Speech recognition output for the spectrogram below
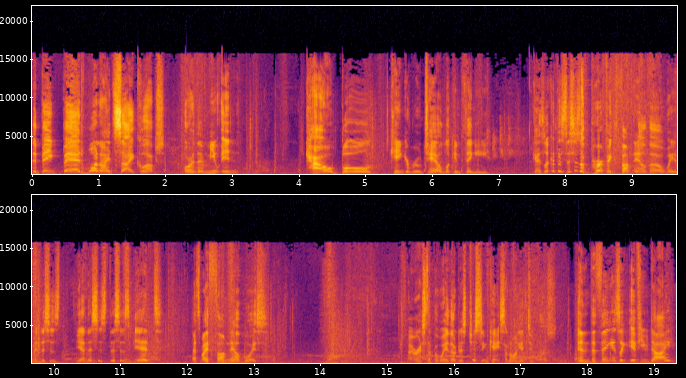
the big bad one-eyed Cyclops or the mutant cow, bull, kangaroo tail looking thingy? Guys, look at this. This is a perfect thumbnail though. Wait a minute. This is, yeah, this is, this is it. That's my thumbnail, boys. Alright, we're gonna step away though, just just in case. I don't want to get too close. And the thing is, like, if you die,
